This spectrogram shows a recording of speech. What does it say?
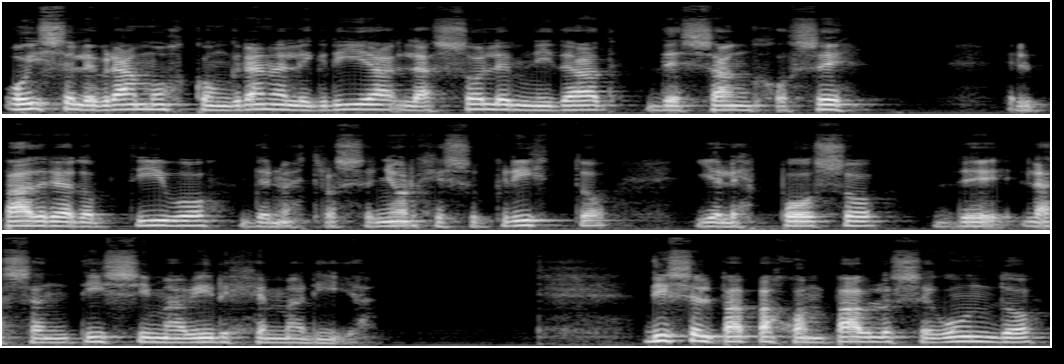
Hoy celebramos con gran alegría la solemnidad de San José, el Padre adoptivo de nuestro Señor Jesucristo y el esposo de la Santísima Virgen María. Dice el Papa Juan Pablo II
